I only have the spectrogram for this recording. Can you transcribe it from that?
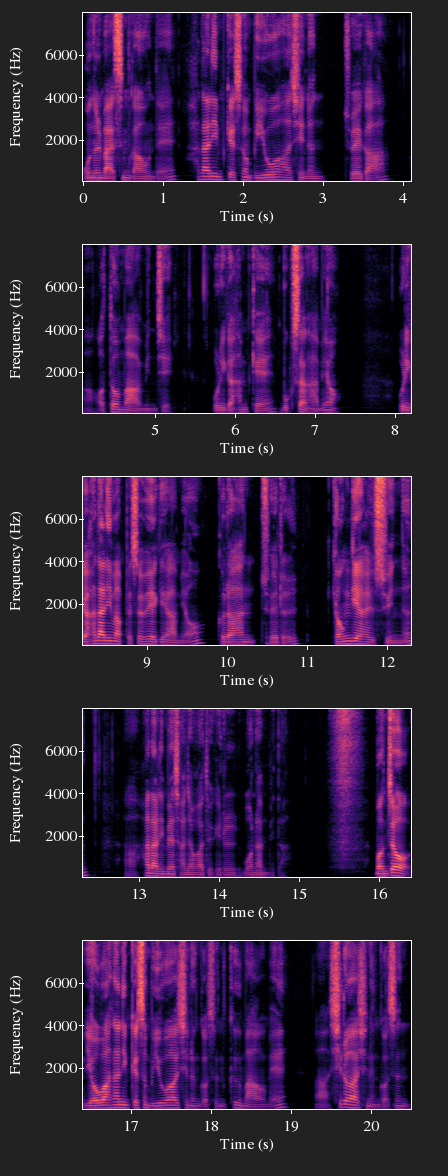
오늘 말씀 가운데 하나님께서 미워하시는 죄가 어떤 마음인지 우리가 함께 묵상하며 우리가 하나님 앞에서 회개하며 그러한 죄를 경계할 수 있는 하나님의 자녀가 되기를 원합니다. 먼저 여호와 하나님께서 미워하시는 것은 그 마음에 아, 싫어하시는 것은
